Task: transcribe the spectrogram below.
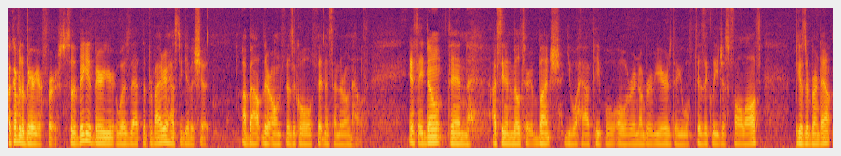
I'll cover the barrier first. So the biggest barrier was that the provider has to give a shit about their own physical fitness and their own health. If they don't, then I've seen in the military a bunch. You will have people over a number of years they will physically just fall off because they're burned out.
